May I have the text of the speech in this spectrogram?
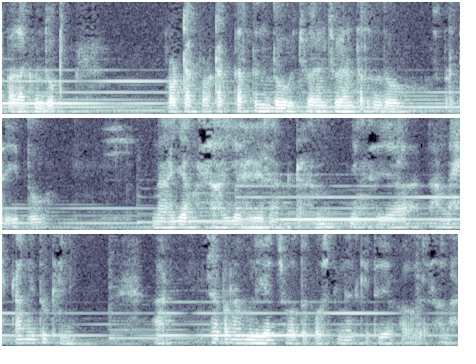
Apalagi untuk produk-produk tertentu jualan-jualan tertentu seperti itu. Nah yang saya herankan yang saya anehkan itu gini. Saya pernah melihat suatu postingan gitu ya kalau nggak salah.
